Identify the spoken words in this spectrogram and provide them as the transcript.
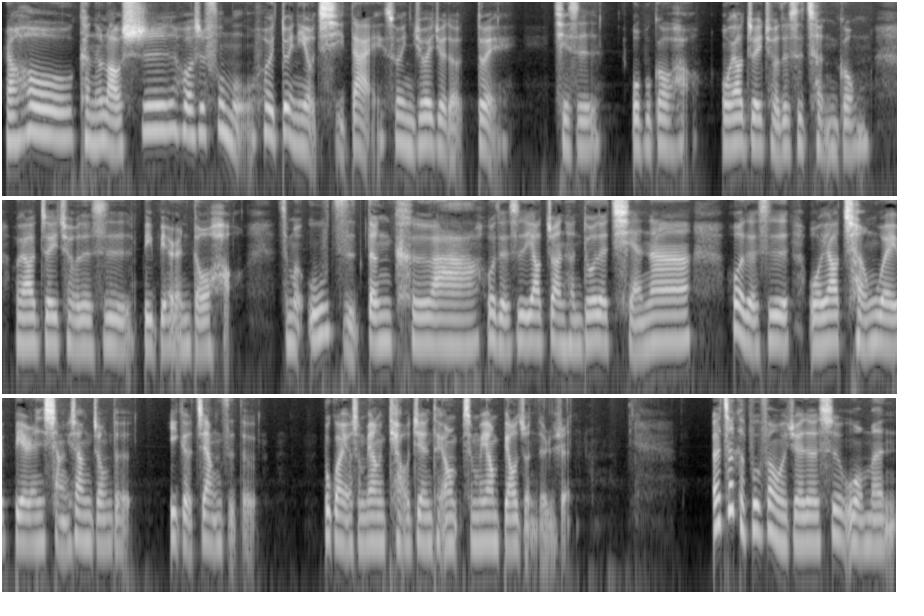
然后可能老师或是父母会对你有期待，所以你就会觉得，对，其实我不够好。我要追求的是成功，我要追求的是比别人都好，什么五子登科啊，或者是要赚很多的钱啊，或者是我要成为别人想象中的一个这样子的，不管有什么样条件、什么样标准的人。而这个部分，我觉得是我们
